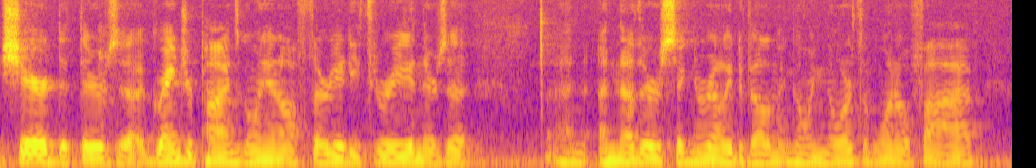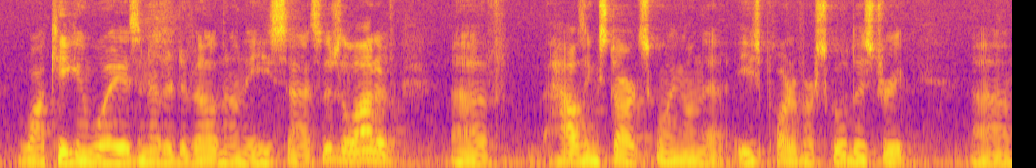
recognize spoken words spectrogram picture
shared that there's uh, Granger Pines going in off 3083, and there's a, an- another Signorelli development going north of 105. Waukegan Way is another development on the east side. So there's a lot of, of housing starts going on the east part of our school district. Um,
